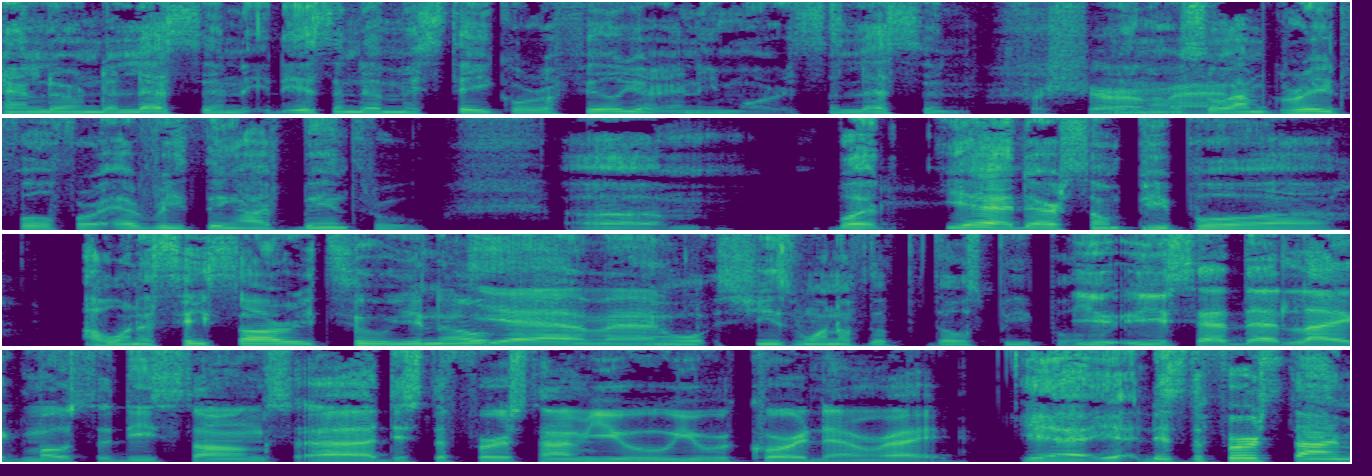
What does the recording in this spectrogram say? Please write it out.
can learn the lesson, it isn't a mistake or a failure anymore. It's a lesson. for sure, you know. man. So I'm grateful for everything I've been through. Um, but yeah, there are some people uh, I want to say sorry too, You know. yeah, man. And she's one of the those people. You you said that like most of these songs, uh, this is the first time you you record them, right? yeah, yeah. This is the first time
